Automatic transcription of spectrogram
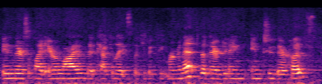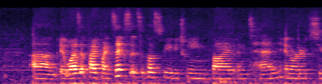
in their supplied air line that calculates the cubic feet per minute that they're getting into their hoods. Um, it was at 5.6. It's supposed to be between 5 and 10 in order to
